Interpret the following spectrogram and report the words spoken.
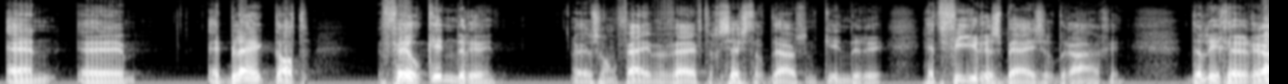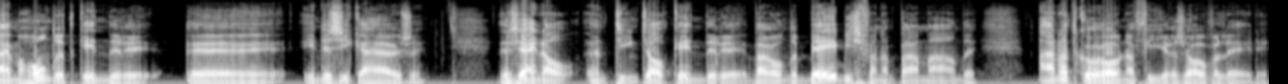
En uh, het blijkt dat veel kinderen, uh, zo'n 55, 60.000 kinderen, het virus bij zich dragen. Er liggen ruim 100 kinderen in de ziekenhuizen. Er zijn al een tiental kinderen, waaronder baby's van een paar maanden, aan het coronavirus overleden.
